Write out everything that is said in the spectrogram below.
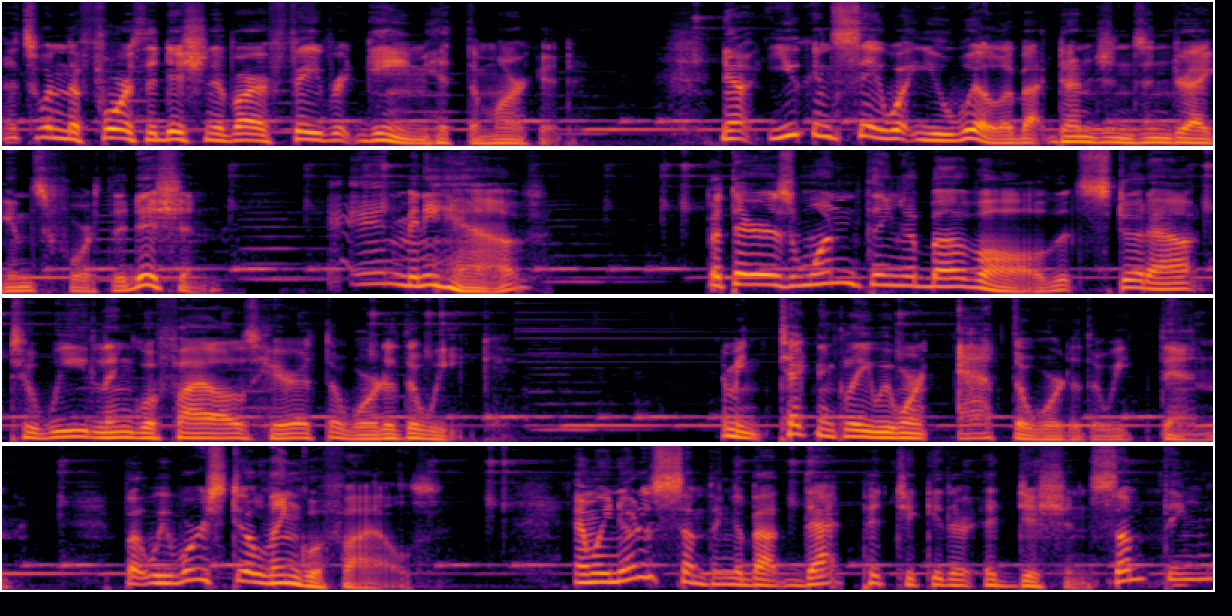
That's when the fourth edition of our favorite game hit the market. Now, you can say what you will about Dungeons and Dragons 4th edition, and many have, but there is one thing above all that stood out to we linguophiles here at the Word of the Week. I mean, technically, we weren't at the Word of the Week then, but we were still linguophiles. And we noticed something about that particular edition, something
